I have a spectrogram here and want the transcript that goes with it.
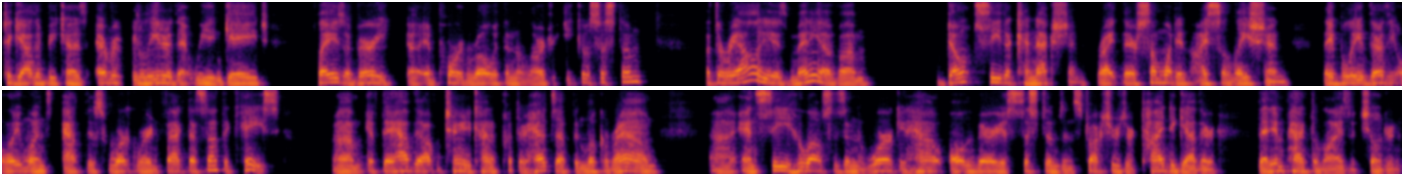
together? Because every leader that we engage plays a very uh, important role within the larger ecosystem. But the reality is, many of them don't see the connection, right? They're somewhat in isolation. They believe they're the only ones at this work, where in fact, that's not the case. Um, if they have the opportunity to kind of put their heads up and look around uh, and see who else is in the work and how all the various systems and structures are tied together that impact the lives of children,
